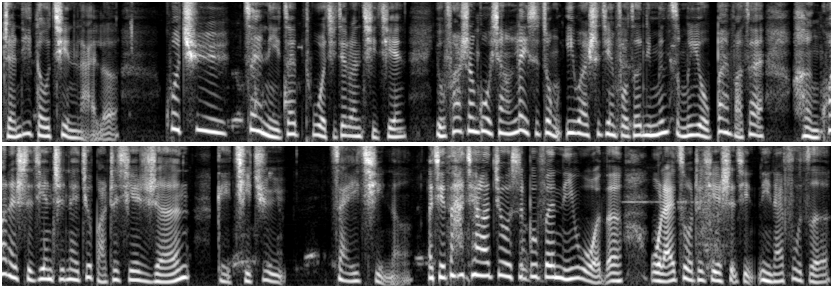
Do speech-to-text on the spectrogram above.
人力都进来了。过去在你在土耳其这段期间，有发生过像类似这种意外事件，否则你们怎么有办法在很快的时间之内就把这些人给齐聚在一起呢？而且大家就是不分你我的，我来做这些事情，你来负责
